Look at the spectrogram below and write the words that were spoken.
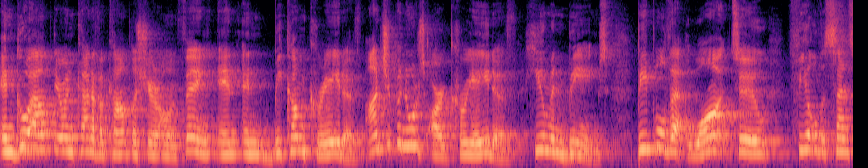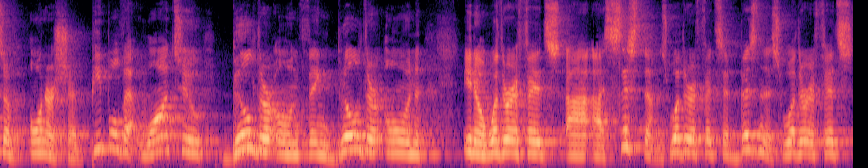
and go out there and kind of accomplish your own thing and, and become creative. Entrepreneurs are creative human beings, people that want to feel the sense of ownership, people that want to build their own thing, build their own, you know, whether if it's uh, uh, systems, whether if it's a business, whether if it's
